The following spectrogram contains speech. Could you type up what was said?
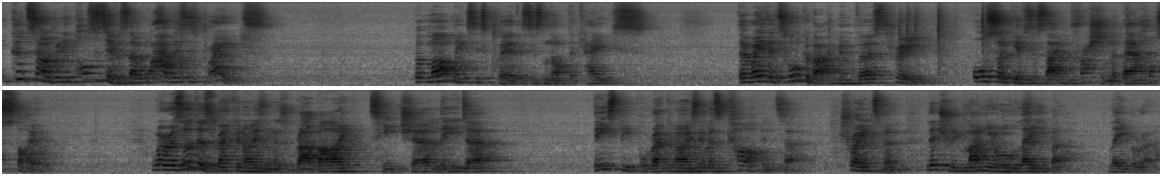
It could sound really positive, as though, wow, this is great. But Mark makes this clear this is not the case. The way they talk about him in verse 3 also gives us that impression that they're hostile. Whereas others recognize him as rabbi, teacher, leader, these people recognize him as carpenter, tradesman, literally manual labour, labourer.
